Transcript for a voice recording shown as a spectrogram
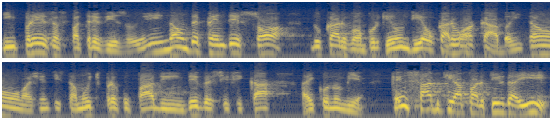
empresas para Treviso e não depender só do carvão, porque um dia o carvão acaba. Então a gente está muito preocupado em diversificar a economia. Quem sabe que a partir daí,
